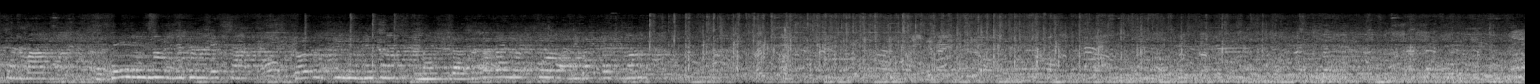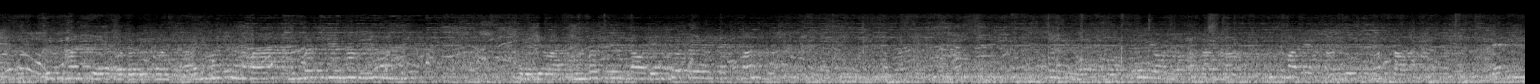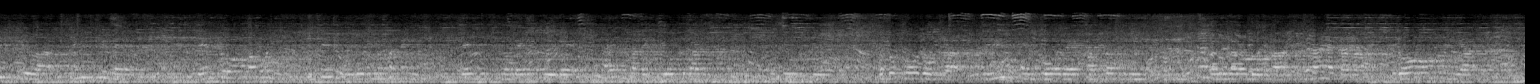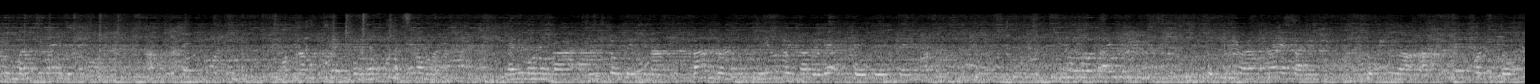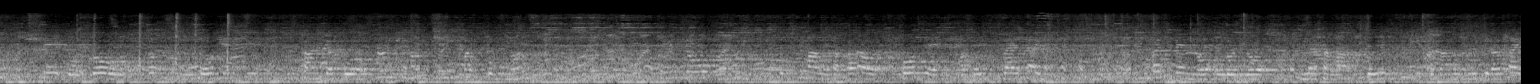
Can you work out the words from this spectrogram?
したのは青年の皆様でした道路付近の皆さん今一度温かい拍手をお願いいたします続きまして踊り込んでまいりましたのは新橋連の皆さんですそれでは新橋連の練習会をいたします。で活発に女踊りは穏やかなスロー踊りや新橋名物のアップテンポにアップテンポの酒飲まり何者が印象的な男女の国踊りなどで構成しています。日本を代表し時には華やかに時にはアップテンポにと生と動を一つに表現し観客を歓喜の道に巻き込みます。新橋弁の踊りを皆様ごゆっくりお楽しみください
